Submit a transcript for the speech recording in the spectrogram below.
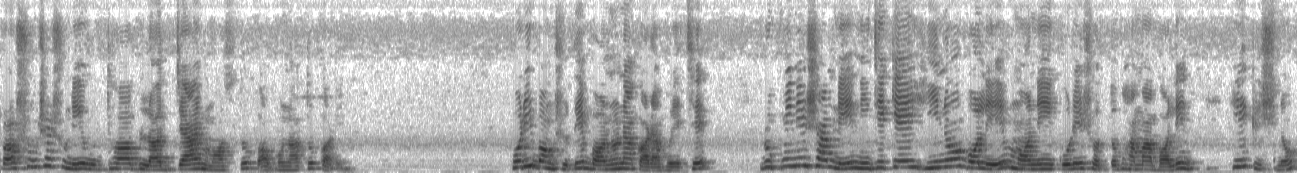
প্রশংসা শুনে উদ্ধব লজ্জায় মস্তক অবনত করেন। হরিবংশতে বর্ণনা করা হয়েছে, রুক্মিণীর সামনে নিজেকে হীন বলে মনে করে সত্যভামা বলেন, হে কৃষ্ণ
